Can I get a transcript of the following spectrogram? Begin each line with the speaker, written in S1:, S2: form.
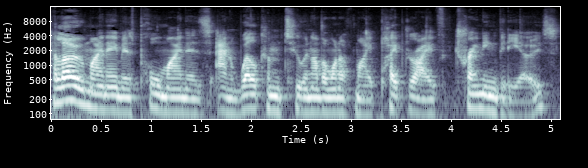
S1: Hello, my name is Paul Minors and welcome to another one of my Pipedrive training videos.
